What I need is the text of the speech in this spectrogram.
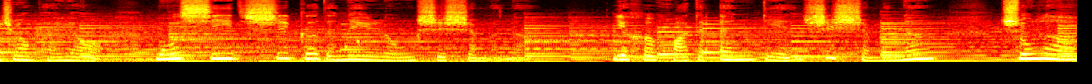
听众朋友，摩西诗歌的内容是什么呢？耶和华的恩典是什么呢？除了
